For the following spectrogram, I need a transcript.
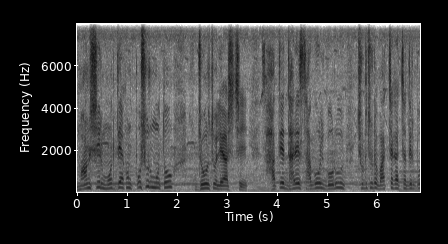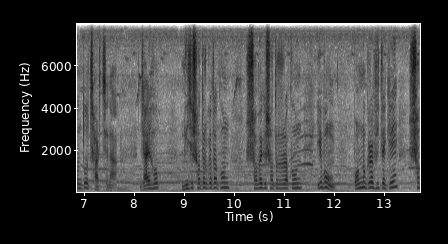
মানুষের মধ্যে এখন পশুর মতো জোর চলে আসছে। হাতের ধারে ছাগল, গরু, ছোট ছোট বাচ্চা কাচ্চাদের পর্যন্ত ছাড়ছে না। যাই হোক, নিজে সতর্ক থাকুন, সবাইকে সতর্ক রাখুন এবং পর্নোগ্রাফি থেকে সব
